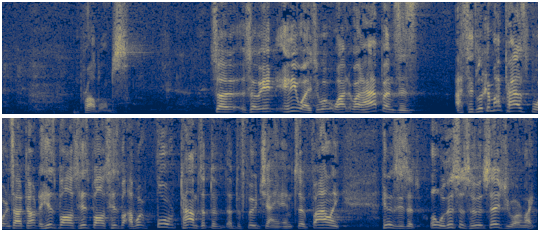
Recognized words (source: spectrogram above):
Problems. So, so in, anyway, so what, what, what, happens is I said, Look at my passport. And so I talked to his boss, his boss, his boss. I worked four times up the, up the food chain. And so finally, he looks and says, Oh, well, this is who it says you are. I'm like,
